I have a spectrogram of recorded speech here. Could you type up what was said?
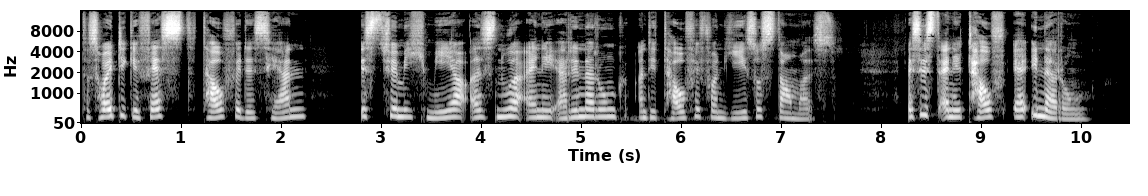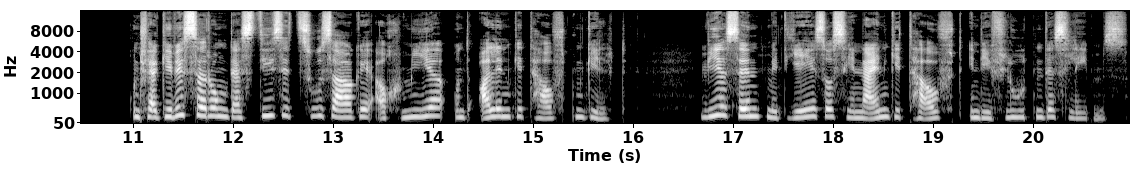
Das heutige Fest Taufe des Herrn ist für mich mehr als nur eine Erinnerung an die Taufe von Jesus damals. Es ist eine Tauferinnerung und Vergewisserung, dass diese Zusage auch mir und allen Getauften gilt. Wir sind mit Jesus hineingetauft in die Fluten des Lebens.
